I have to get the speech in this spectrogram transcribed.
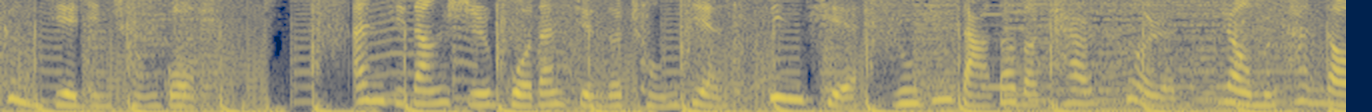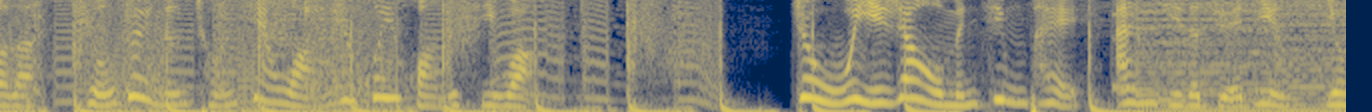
更接近成功。安吉当时果断选择重建，并且如今打造的凯尔特人，让我们看到了球队能重现往日辉煌的希望。这无疑让我们敬佩安吉的决定有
